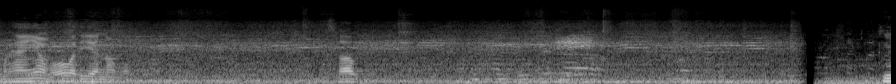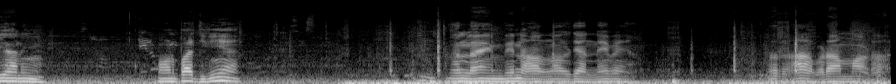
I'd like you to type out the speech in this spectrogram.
ਮਠਿਆਈਆਂ ਬਹੁਤ ਵਧੀਆ ਇਹਨਾਂ ਕੋਲ। ਸਭ ਕੀ ਆ ਹੁਣ ਭੱਜ ਗਈ ਆ? ਲਾਈਨ ਦੇ ਨਾਲ ਨਾਲ ਜਾਂਦੇ ਪਏ ਆ। ਰਾਹ ਬੜਾ ਮਾੜਾ।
